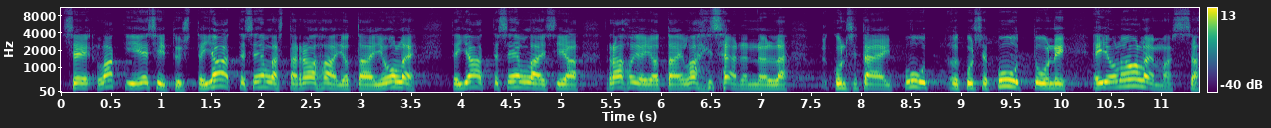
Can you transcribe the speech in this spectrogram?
se lakiesitys? Te jaatte sellaista rahaa jota ei ole. Te jaatte sellaisia rahoja joita ei lainsäädännöllä kun, se puuttuu niin ei ole olemassa.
